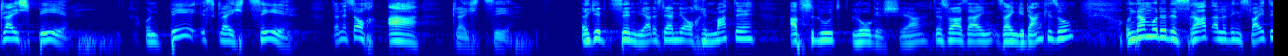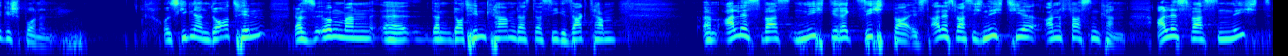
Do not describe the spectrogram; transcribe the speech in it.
gleich B und B ist gleich C, dann ist auch A gleich C. Ergibt Sinn, ja, das lernen wir auch in Mathe, absolut logisch, ja. Das war sein, sein Gedanke so. Und dann wurde das Rad allerdings weitergesponnen. Und es ging dann dorthin, dass es irgendwann äh, dann dorthin kam, dass, dass sie gesagt haben, ähm, alles, was nicht direkt sichtbar ist, alles, was ich nicht hier anfassen kann, alles, was nicht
